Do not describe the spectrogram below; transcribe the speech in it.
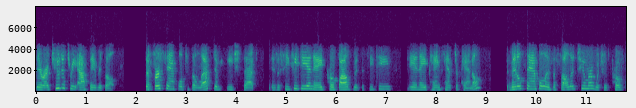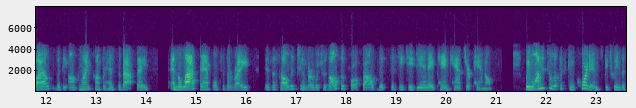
there are two to three assay results. The first sample to the left of each set is a ctDNA profiled with the ctDNA pan-cancer panel. The middle sample is a solid tumor, which was profiled with the Oncomine comprehensive assay. And the last sample to the right is a solid tumor, which was also profiled with the ctDNA pan-cancer panel. We wanted to look at the concordance between the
